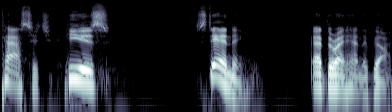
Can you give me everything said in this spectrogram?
passage? He is standing at the right hand of God.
